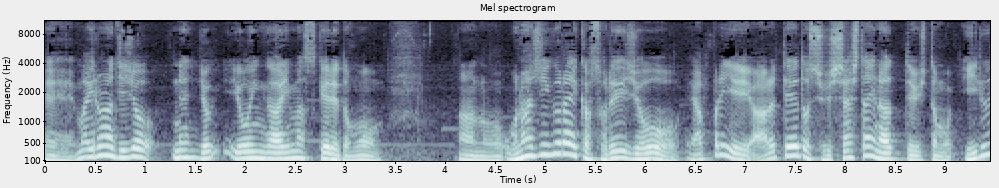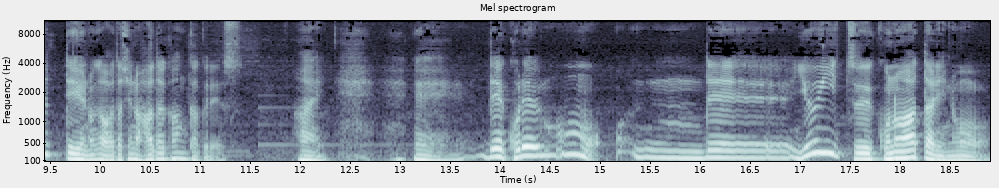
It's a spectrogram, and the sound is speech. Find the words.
えー、まあ、いろんな事情、ね、要因がありますけれども、あの、同じぐらいかそれ以上、やっぱりある程度出社したいなっていう人もいるっていうのが私の肌感覚です。はい。えー、で、これも、んで、唯一このあたりの、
